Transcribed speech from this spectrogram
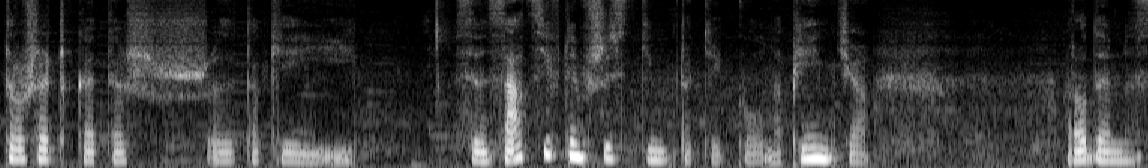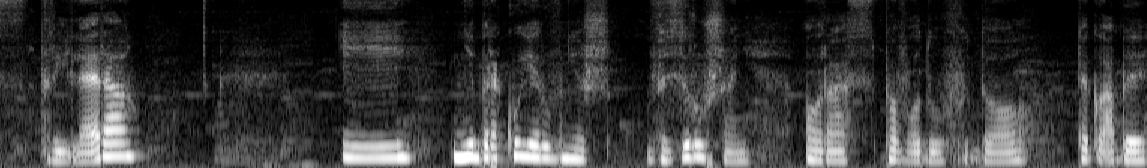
troszeczkę też e, takiej sensacji w tym wszystkim, takiego napięcia rodem z thrillera i nie brakuje również wzruszeń oraz powodów do tego, aby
